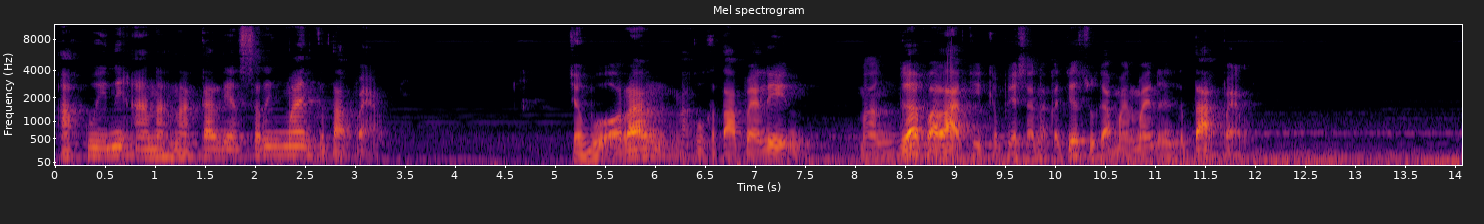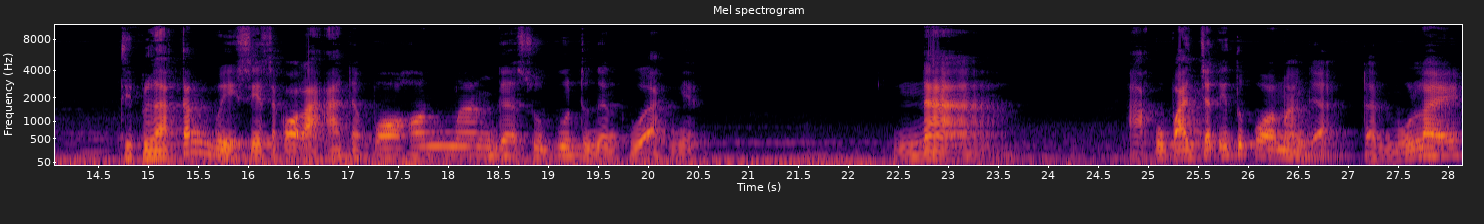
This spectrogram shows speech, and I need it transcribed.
aku ini anak nakal yang sering main ketapel jambu orang aku ketapelin. Mangga apalagi kebiasaan anak kecil suka main-main dengan ketapel. Di belakang WC sekolah ada pohon mangga subur dengan buahnya. Nah aku panjat itu pohon mangga dan mulai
